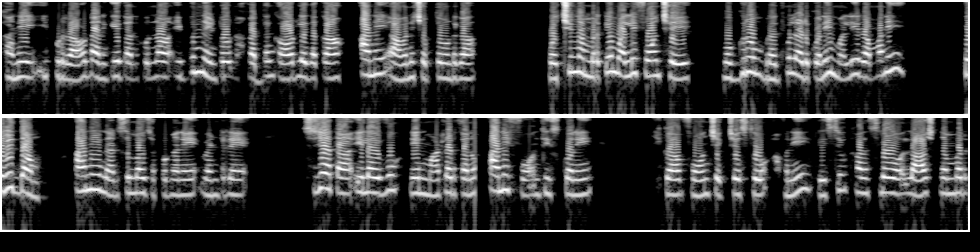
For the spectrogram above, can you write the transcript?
కానీ ఇప్పుడు రావడానికి తనకున్న ఇబ్బంది ఏంటో నాకు అర్థం కావట్లేదక్క అని అవని చెప్తూ ఉండగా వచ్చిన నంబర్కే మళ్ళీ ఫోన్ చేయి. ముగ్గురు బ్రతిమలాడుకొని మళ్ళీ రమ్మని పిలుద్దాం అని నరసింహ చెప్పగానే వెంటనే సుజాత ఇలా ఇవ్వు నేను మాట్లాడతాను అని ఫోన్ తీసుకొని ఇక ఫోన్ చెక్ చేస్తూ అవని రిసీవ్ కాల్స్లో లాస్ట్ నెంబర్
